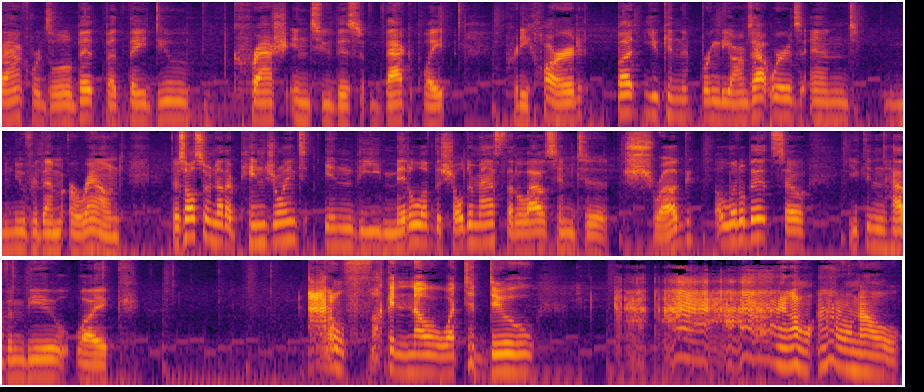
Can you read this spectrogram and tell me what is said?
backwards a little bit, but they do crash into this back plate pretty hard. But you can bring the arms outwards and maneuver them around. There's also another pin joint in the middle of the shoulder mass that allows him to shrug a little bit, so you can have him be like, I don't fucking know what to do. I, I, don't I don't know.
